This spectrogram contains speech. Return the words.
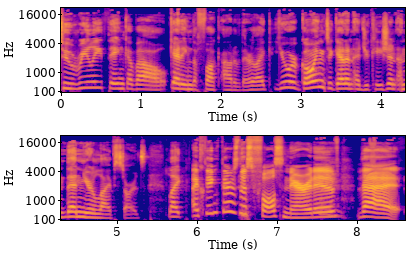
to really think about getting the fuck out of there. Like you are going to get an education and then your life starts. Like I think there's this false narrative that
